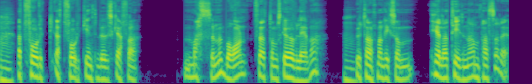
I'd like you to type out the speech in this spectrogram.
Mm. Att, folk, att folk inte behöver skaffa massor med barn för att de ska överleva, Mm. utan att man liksom hela tiden anpassar det.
